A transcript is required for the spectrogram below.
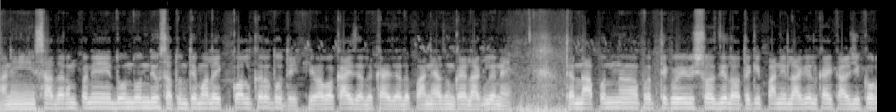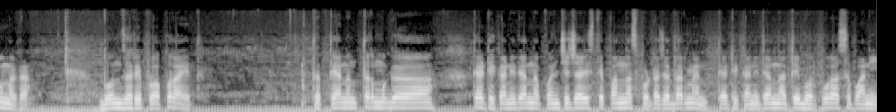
आणि साधारणपणे दोन दोन दिवसातून ते मला एक कॉल करत होते की बाबा काय झालं काय झालं पाणी अजून काही लागलं नाही. त्यांना आपण प्रत्येक वेळी विश्वास दिला होता की पाणी लागेल काही काळजी करू नका. दोन झरे प्रॉपर आहेत. तर त्यानंतर मग त्या ठिकाणी त्यांना पंचेचाळीस ते पन्नास फुटाच्या दरम्यान त्या ठिकाणी त्यांना ते भरपूर असं पाणी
